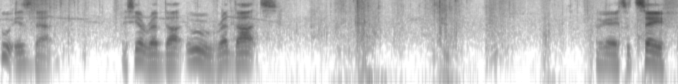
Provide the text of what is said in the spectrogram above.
Who is that? I see a red dot. Ooh, red dots. Okay, is it safe?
